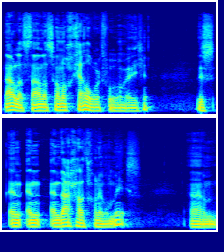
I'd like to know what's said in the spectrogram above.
Nou, laat staan dat ze al nog geil wordt voor een beetje. Dus, en, en, en daar gaat het gewoon helemaal mis. Ehm,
